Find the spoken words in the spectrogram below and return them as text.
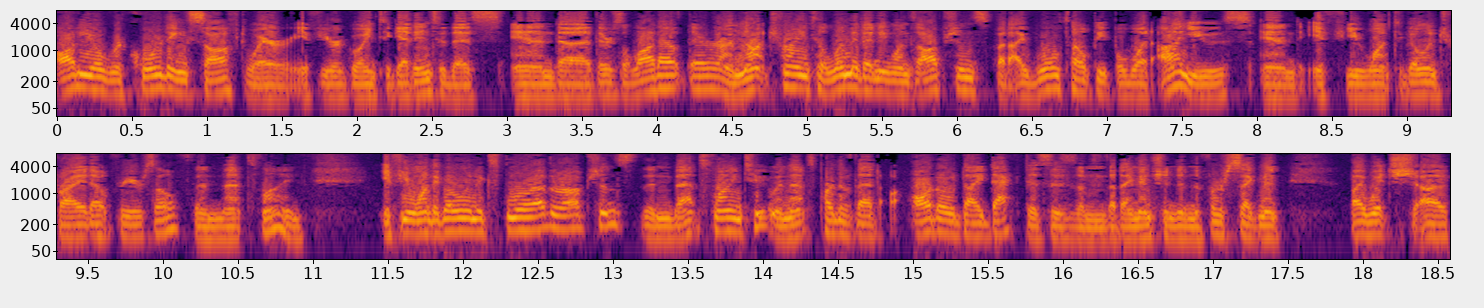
audio recording software if you're going to get into this, and uh, there's a lot out there. I'm not trying to limit anyone's options, but I will tell people what I use, and if you want to go and try it out for yourself, then that's fine. If you want to go and explore other options, then that's fine too, and that's part of that autodidacticism that I mentioned in the first segment, by which uh,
